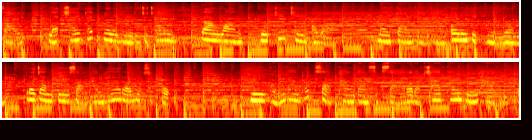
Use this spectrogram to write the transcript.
ใจ และใช้เทคโนโลยีดิจิทัล รางวัล Rookie Team Award ในการแข่งขันโอลิมปิกหุ่นยนต์ ประจำปี 2566 มีผลการทดสอบทางการศึกษาระดับชาติขั้นพื้นฐาน o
